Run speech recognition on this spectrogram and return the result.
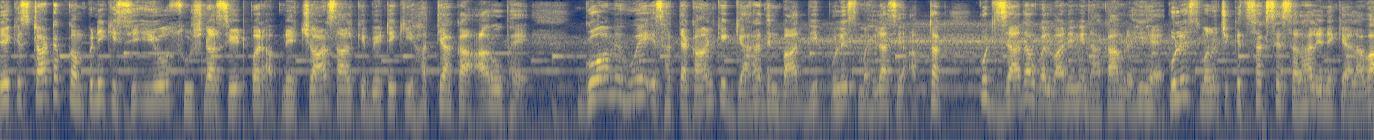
एक स्टार्टअप कंपनी की सीईओ सूचना सेठ पर अपने चार साल के बेटे की हत्या का आरोप है। गोवा में हुए इस हत्याकांड के 11 दिन बाद भी पुलिस महिला से अब तक कुछ ज़्यादा उगलवाने में नाकाम रही है। पुलिस मनोचिकित्सक से सलाह लेने के अलावा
